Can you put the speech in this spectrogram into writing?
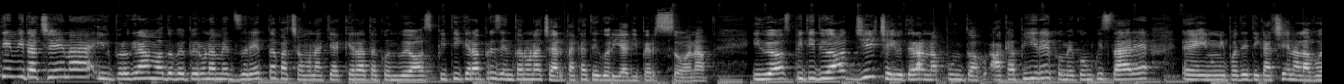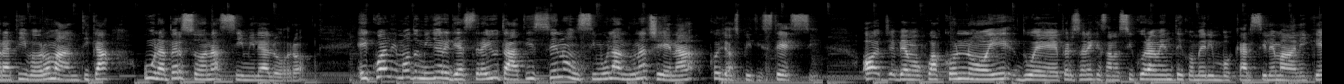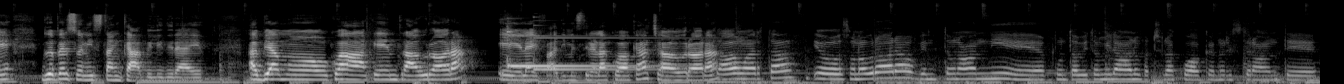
Benvenuti a Invito a cena, il programma dove per una mezz'oretta facciamo una chiacchierata con due ospiti che rappresentano una certa categoria di persona. I due ospiti di oggi ci aiuteranno appunto a, a capire come conquistare eh, in un'ipotetica cena lavorativa o romantica una persona simile a loro. E quale modo migliore di essere aiutati se non simulando una cena con gli ospiti stessi? Oggi abbiamo qua con noi due persone che sanno sicuramente come rimboccarsi le maniche, due persone instancabili direi. Abbiamo qua che entra Aurora e lei fa di mestiere la cuoca. Ciao Aurora. Ciao Marta, io sono Aurora, ho 21 anni e appunto abito a Milano, faccio la cuoca in un ristorante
